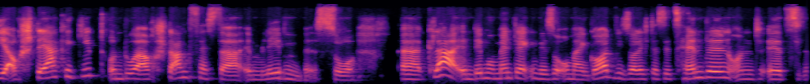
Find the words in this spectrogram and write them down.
dir auch Stärke gibt und du auch standfester im Leben bist. So äh, klar, in dem Moment denken wir so, oh mein Gott, wie soll ich das jetzt handeln? Und jetzt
